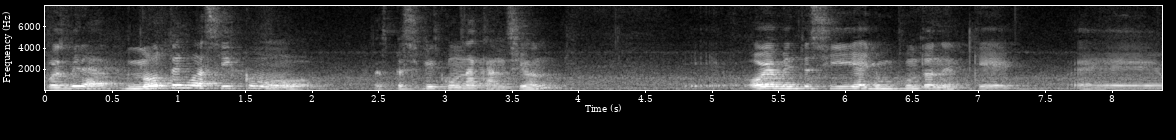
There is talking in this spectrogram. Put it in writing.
Pues mira, no tengo así como específico una canción. Eh, Obviamente sí hay un punto en el que eh,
